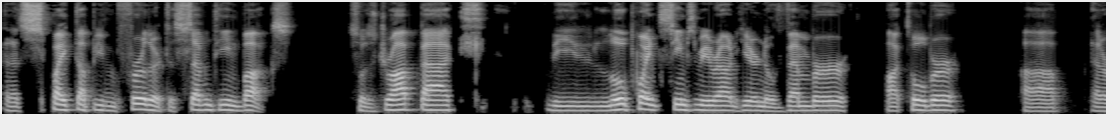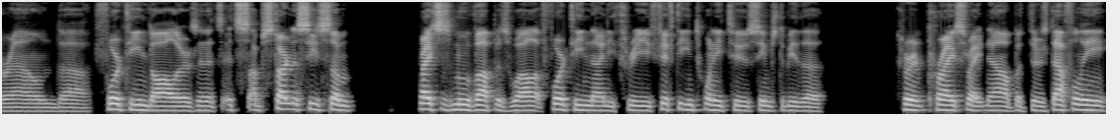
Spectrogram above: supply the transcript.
and it spiked up even further to 17 bucks. So it's dropped back. The low point seems to be around here, November, October, uh, at around uh, $14. And it's it's I'm starting to see some prices move up as well at 14.93 15.22 seems to be the current price right now but there's definitely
